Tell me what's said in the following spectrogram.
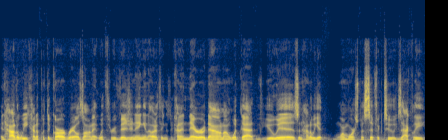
and how do we kind of put the guardrails on it with through visioning and other things to kind of narrow down on what that view is? And how do we get more and more specific to exactly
